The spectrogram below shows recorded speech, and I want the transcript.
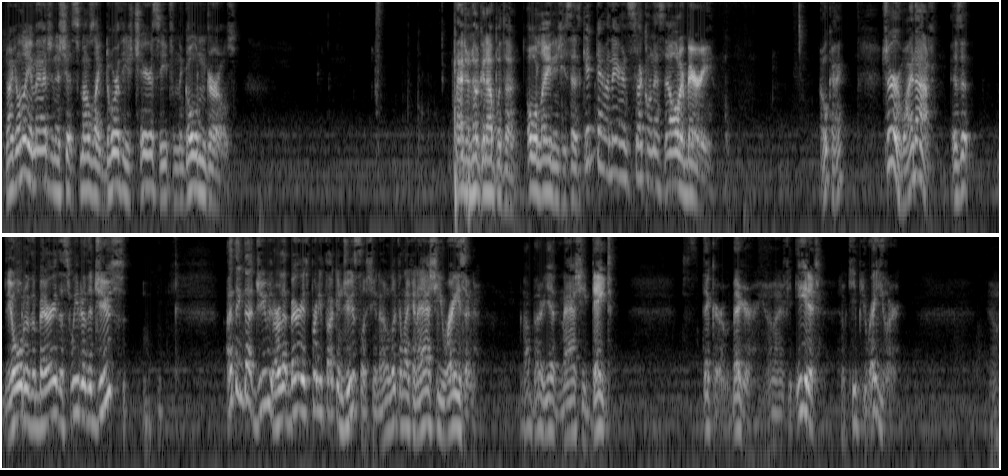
You know, I can only imagine this shit smells like Dorothy's chair seat from the Golden Girls. Imagine hooking up with an old lady and she says, get down there and suck on this elderberry. Okay. Sure, why not? Is it the older the berry, the sweeter the juice? I think that juice or that berry is pretty fucking juiceless, you know, looking like an ashy raisin. Not better yet, an ashy date. It's thicker and bigger, you know, and if you eat it, it'll keep you regular. You know,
